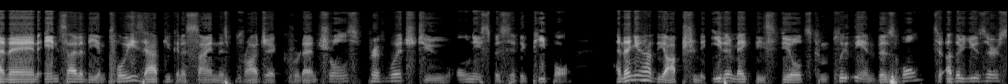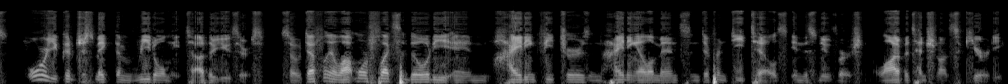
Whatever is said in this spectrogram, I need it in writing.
and then inside of the Employees app, you can assign this project credentials privilege to only specific people. And then you have the option to either make these fields completely invisible to other users, or you could just make them read-only to other users. So definitely a lot more flexibility in hiding features and hiding elements and different details in this new version. A lot of attention on security.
